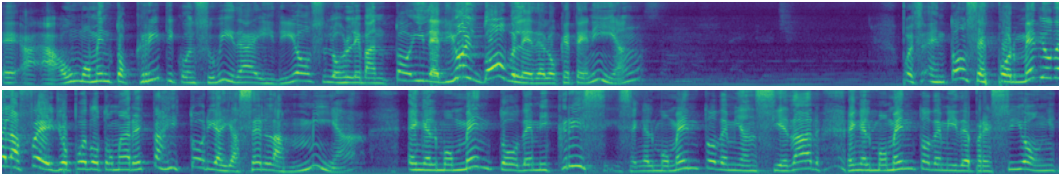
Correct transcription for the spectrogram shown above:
eh, a, a, un momento crítico en su vida y Dios los levantó y le dio el doble de lo que tenían. Pues entonces por medio de la fe yo puedo tomar estas historias y hacerlas mías en el momento de mi crisis, en el momento de mi ansiedad, en el momento de mi depresión.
